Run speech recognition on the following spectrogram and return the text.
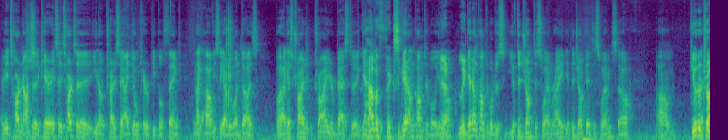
I mean, it's hard not to care. It's it's hard to you know try to say I don't care what people think, and like obviously everyone does. But I guess try to try your best to get Have a thick skin. get uncomfortable. You Yeah, know, like- get uncomfortable. Just you have to jump to swim, right? You have to jump in to swim. So, um, Give it a That's try.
